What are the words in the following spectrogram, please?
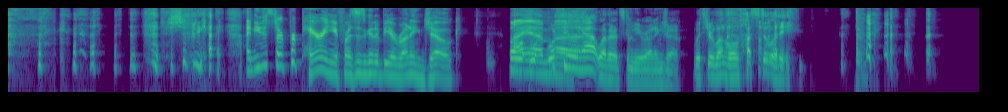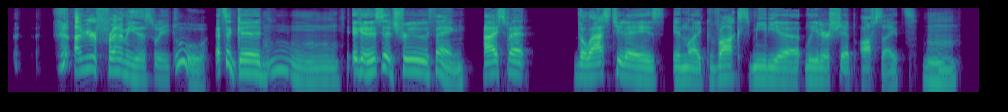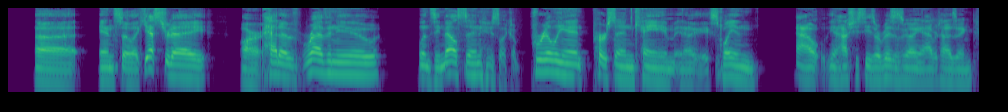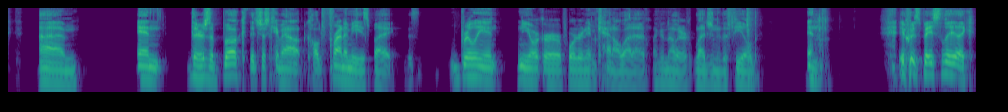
Should be. I, I need to start preparing if this is going to be a running joke. Well, I we're- am, we're feeling uh, out whether it's going to be a running joke with your level of hostility. I'm your frenemy this week. Ooh, that's a good. Mm. Okay, this is a true thing. I spent the last two days in like Vox Media leadership offsites. Mm. Uh, and so, like yesterday, our head of revenue, Lindsay Nelson, who's like a brilliant person, came and explained how you know how she sees our business going in advertising. Um, and there's a book that just came out called Frenemies by this brilliant New Yorker reporter named Ken Auletta, like another legend of the field. And it was basically like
